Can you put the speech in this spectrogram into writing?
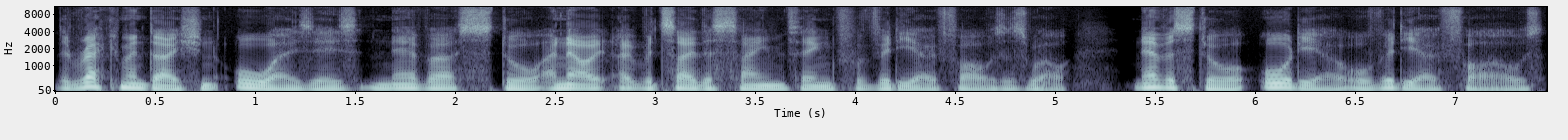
the recommendation always is never store, and I, I would say the same thing for video files as well. Never store audio or video files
